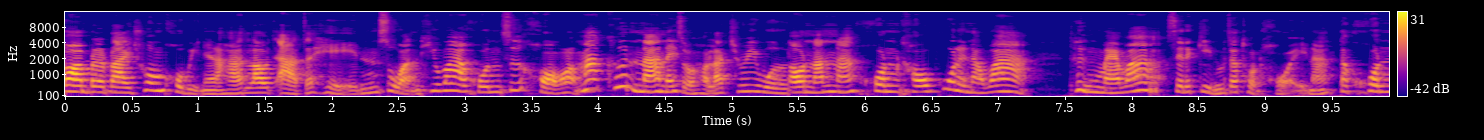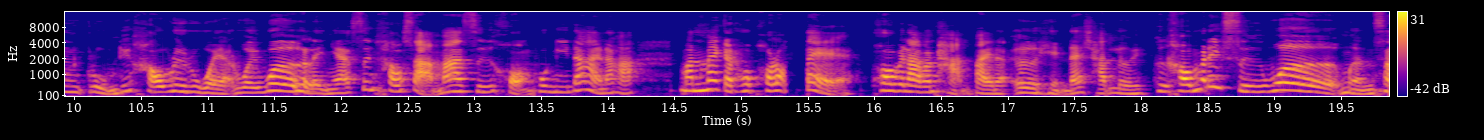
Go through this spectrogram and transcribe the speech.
ตอนปลายช่วงโควิดเนี่ยนะคะ เราอาจจะเห็นส่วนที่ว่าคนซื้อของมากขึ้นนะในส่วนของ luxury world ตอนนั้นนะ คนเขาพูดเลยนะว่า ถึงแม้ว่าเศรษฐกิจมันจะถดถอยนะ แต่คนกลุ่มที่เขารวยๆอะรวยเวอร์อะไรเงี้ย ซึ่งเขาสามารถซื้อของพวกนี้ได้นะคะ มันไม่กระทบเขาหรอก แต่พอเวลามันผ่านไปนะเออ เห็นได้ชัดเลย คือเขาไม่ได้ซื้อเวอร์เหมือนส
